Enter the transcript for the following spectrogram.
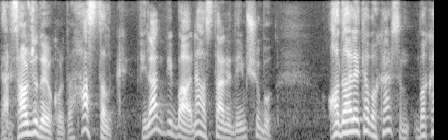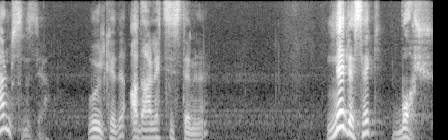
Yani savcı da yok orada. Hastalık filan bir bahane hastanedeyim şu bu. Adalete bakarsın, bakar mısınız ya bu ülkede adalet sistemine? Ne desek boş.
